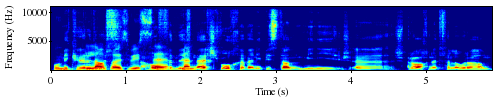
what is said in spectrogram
Und wir hören lass uns uns wissen, hoffentlich wenn, nächste Woche, wenn ich bis dann meine äh, Sprache nicht verloren habe.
